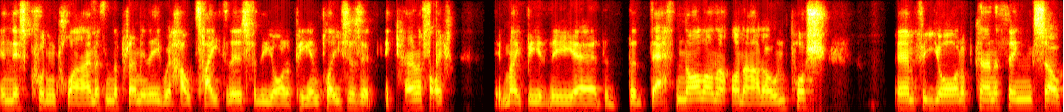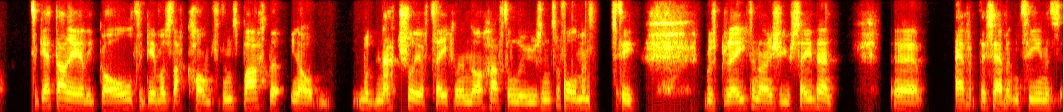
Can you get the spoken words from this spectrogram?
in this current climate in the Premier League with how tight it is for the European places. It, it kind of like it might be the uh, the, the death knell on our, on our own push um, for Europe kind of thing. So to get that early goal to give us that confidence back that you know would naturally have taken a knock after losing to Fulham City was great. And as you say, then uh, this Everton team is,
